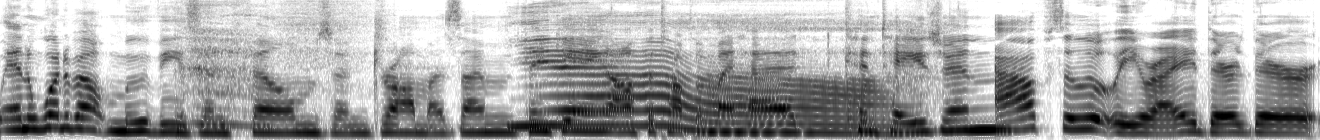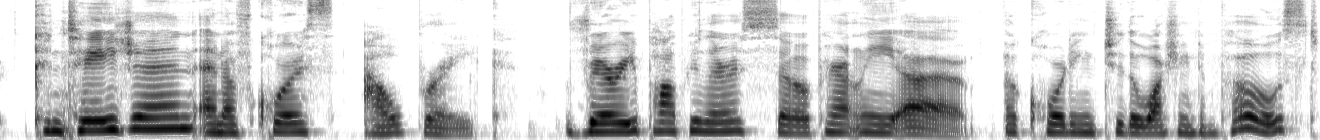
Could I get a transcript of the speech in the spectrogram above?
And what about movies and films and dramas? I'm thinking off the top of my head, Contagion. Absolutely, right? They're they're Contagion and of course Outbreak. Very popular. So apparently, uh, according to the Washington Post,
